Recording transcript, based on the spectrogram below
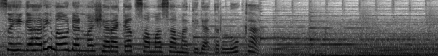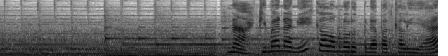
sehingga harimau dan masyarakat sama-sama tidak terluka. Nah, gimana nih kalau menurut pendapat kalian?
